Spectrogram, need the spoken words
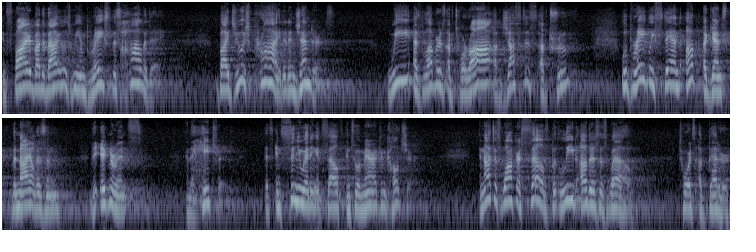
inspired by the values we embrace this holiday, by Jewish pride it engenders, we, as lovers of Torah, of justice, of truth, will bravely stand up against the nihilism the ignorance and the hatred that's insinuating itself into American culture. And not just walk ourselves, but lead others as well towards a better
